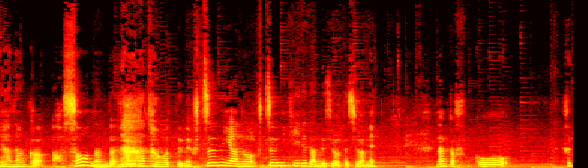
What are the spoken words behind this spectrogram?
いやなんかあそうなんだなと思ってね普通にあの普通に聞いてたんですよ私はね。なんかこうふ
